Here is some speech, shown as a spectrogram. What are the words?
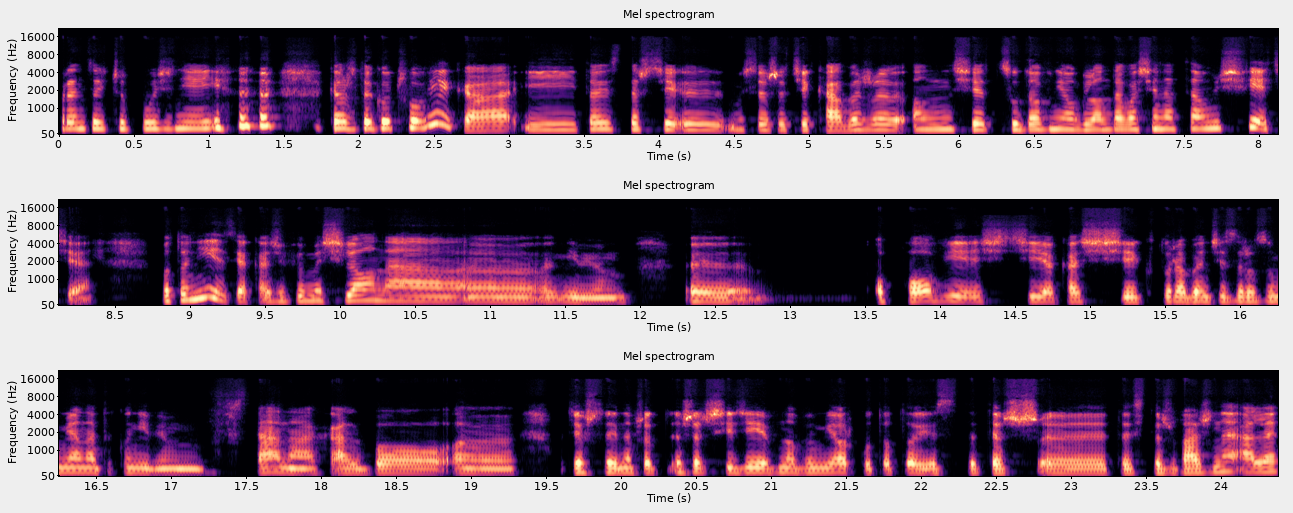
prędzej czy później każdego człowieka. I to jest też y, myślę, że ciekawe, że on się cudownie ogląda właśnie na całym świecie, bo to nie jest jakaś wymyślona, e, nie wiem, e, opowieść jakaś, która będzie zrozumiana tylko, nie wiem, w Stanach albo e, chociaż tutaj na przykład rzecz się dzieje w Nowym Jorku, to to jest też, e, to jest też ważne, ale,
